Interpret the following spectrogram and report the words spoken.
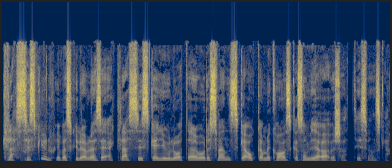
klassisk julskiva skulle jag vilja säga. Klassiska jullåtar, både svenska och amerikanska som vi har översatt till svenska.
